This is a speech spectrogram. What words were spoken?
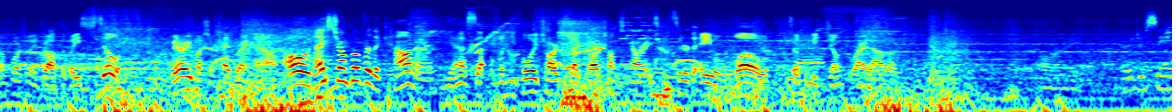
unfortunately dropped it. But he's still very much ahead right now. Oh, nice jump over the counter. Yes, that, when he fully charges that Garchomp's counter is considered a low, so it can be jumped right out of. Alright. They're just seeing.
